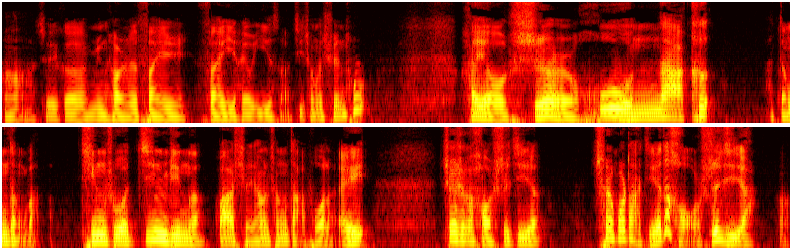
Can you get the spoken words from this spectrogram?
啊，这个明朝人翻译翻译很有意思啊，继承了宣兔，还有什尔忽纳克等等吧。听说金兵啊把沈阳城打破了，哎，这是个好时机啊，趁火打劫的好时机啊啊！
